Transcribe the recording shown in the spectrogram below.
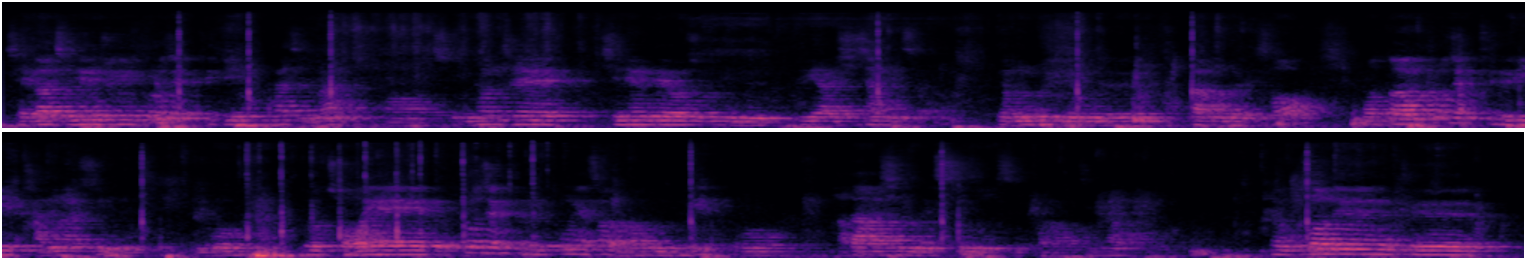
제가 진행 중인 프로젝트이긴 하지만 어, 지금 현재 진행되어 지고 있는 VR 시장에서 연구 이론들을 바탕으로 해서 어떠한 프로젝트들이 가능할 수 있는지 그리고 또 저의 그 프로젝트를 통해서 여러분들이 또 받아가시는 레슨이 있을 거라고 생각합니다. 우선은 그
